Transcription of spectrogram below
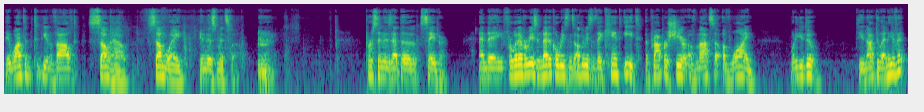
they wanted to be involved somehow, some way in this mitzvah. Person is at the Seder and they, for whatever reason, medical reasons, other reasons, they can't eat the proper shiur of matzah, of wine, what do you do? Do you not do any of it?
